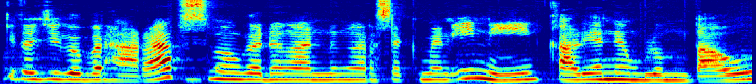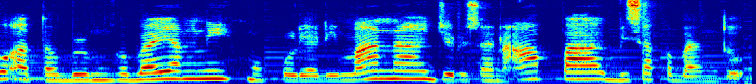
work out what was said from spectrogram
Kita juga berharap semoga dengan dengar segmen ini, kalian yang belum tahu atau belum kebayang nih mau kuliah di mana, jurusan apa, bisa kebantu.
